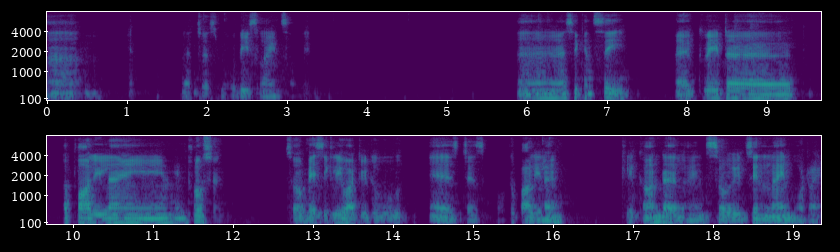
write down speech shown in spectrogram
Um, yeah. let's just move these lines as you can see I created a polyline enclosure. So basically what you do is just go to polyline click on the line. So it's in line mode right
